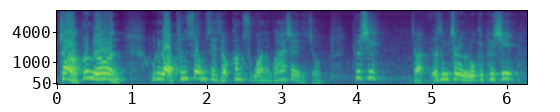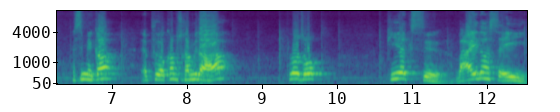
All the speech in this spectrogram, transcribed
자, 그러면 우리가 분수함수에서 역함수 구하는 거 하셔야 되죠. 표시. 자, 여sim처럼 이렇게 표시 됐습니까? f 역함수 갑니다. 불러줘. Bx 마이너스 a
